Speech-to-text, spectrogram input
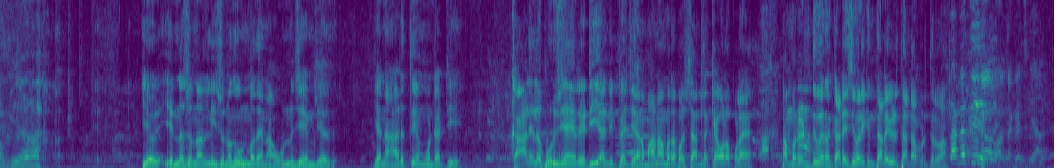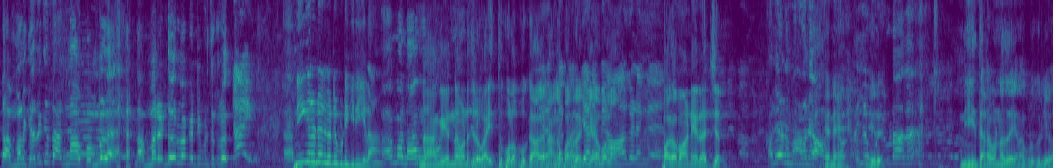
அப்படியா? என்ன சொன்னாலும் நீ சொன்னது உண்மைதான். நான் ஒன்றும் செய்ய முடியாது. ஏன்னா அடுத்த என் பொண்டாட்டி காலையில் புருஷன் ரெடியாக நிற்பேன் செய்யணும் மானாமரம் பஸ் ஸ்டாண்டில் கேவலப்பல நம்ம ரெண்டு பேரும் கடைசி வரைக்கும் தடவி தாண்டா தங்கச்சி. நம்மளுக்கு எதுக்கு அண்ணா பொம்பளை? நம்ம ரெண்டு பேருமா கட்டி பிடிச்சிக்கிறோம். நீங்க ரெண்டு பேரும் கண்டுபிடிக்கிறீங்களா ஆமா நாங்க நாங்கள் என்ன நினைச்சிடும் வயிற்று பொழப்புக்காக நாங்கள் படுற கல்யாணமே கேவலம். பகவானே ரஜன். கல்யாணம் ஆகலையா? அண்ணே, ஐயா இரு. நீ தடவுனதை எனக்கு கொடுக்குறியோ?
